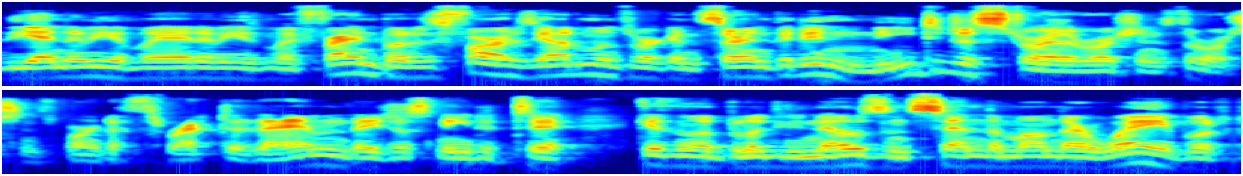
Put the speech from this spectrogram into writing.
the enemy of my enemy is my friend. But as far as the Ottomans were concerned, they didn't need to destroy the Russians. The Russians weren't a threat to them. They just needed to give them a bloody nose and send them on their way. But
